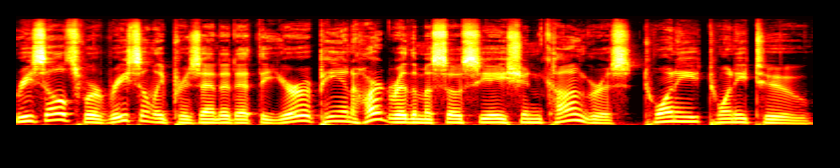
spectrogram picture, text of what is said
Results were recently presented at the European Heart Rhythm Association Congress 2022.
